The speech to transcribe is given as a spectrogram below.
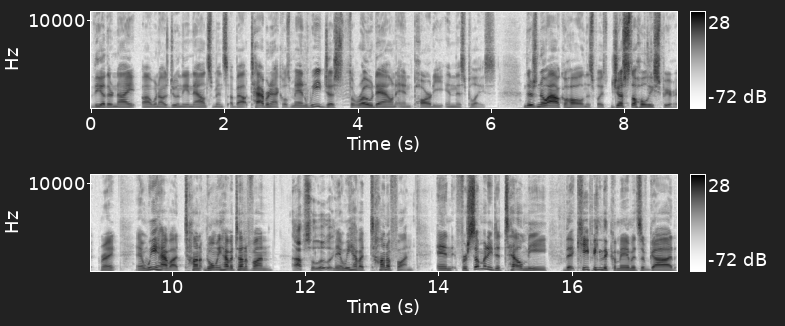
the other night uh, when I was doing the announcements about tabernacles. Man, we just throw down and party in this place. There's no alcohol in this place, just the Holy Spirit, right? And we have a ton. Of, don't we have a ton of fun? Absolutely. Man, we have a ton of fun. And for somebody to tell me that keeping the commandments of God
